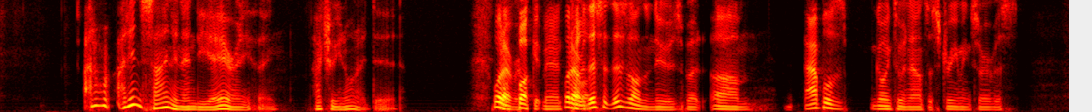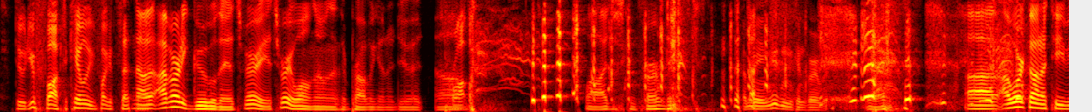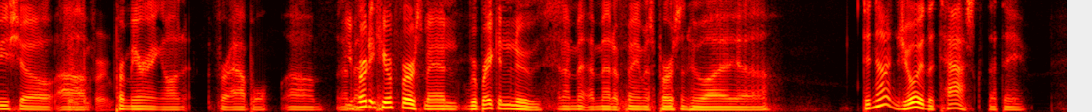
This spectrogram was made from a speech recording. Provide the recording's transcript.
I don't. I didn't sign an NDA or anything. Actually, you know what I did. Whatever. Well, fuck it, man. Whatever. Tell This us. is this is on the news, but um, Apple's going to announce a streaming service. dude, you're fucked. I can't believe you fucking said that. No, I've already googled it. It's very it's very well known that they're probably going to do it. Um, Pro- well, I just confirmed it. I mean, you didn't confirm it. Yeah. uh, I worked on a TV show been uh, confirmed. premiering on for Apple. Um, and I you met- heard it here first, man. We're breaking the news. and I met I met a famous person who I uh, did not enjoy the task that they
